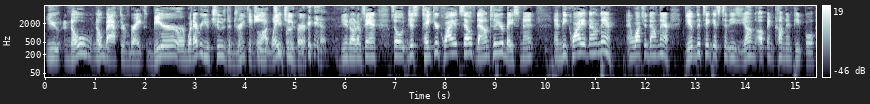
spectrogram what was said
You no no bathroom breaks, beer or whatever you choose to drink and lot eat way cheaper. cheaper. Yeah. You know what I'm saying? So just take your quiet self down to your basement and be quiet down there and watch it down there. Give the tickets to these young up and coming people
